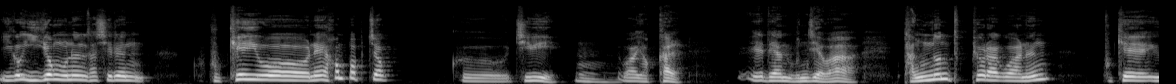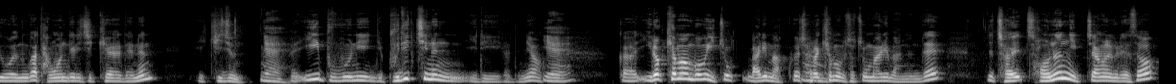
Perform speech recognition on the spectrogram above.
이거 이 경우는 사실은 국회의원의 헌법적 그 지위와 음. 역할에 대한 문제와 당론 투표라고 하는 국회의원과 당원들이 지켜야 되는 이 기준 예. 이 부분이 이제 부딪히는 일이거든요. 예. 그러니까 이렇게만 보면 이쪽 말이 맞고요. 저렇게 음. 보면 저쪽 말이 맞는데 저 저는 입장을 그래서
